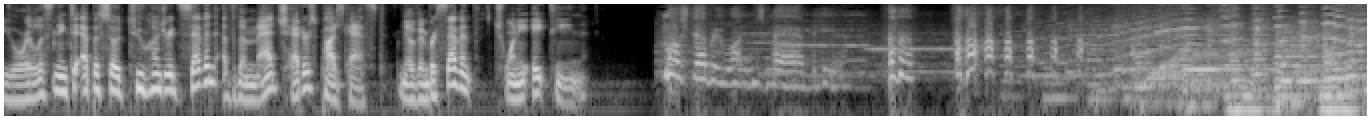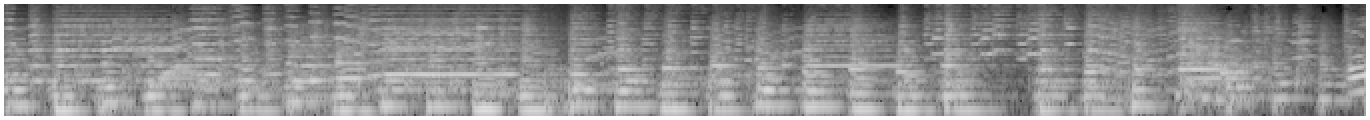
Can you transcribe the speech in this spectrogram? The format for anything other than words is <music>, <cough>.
You're listening to episode 207 of the Mad Chatters podcast, November 7th, 2018. Most everyone's mad here. <laughs> <laughs>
